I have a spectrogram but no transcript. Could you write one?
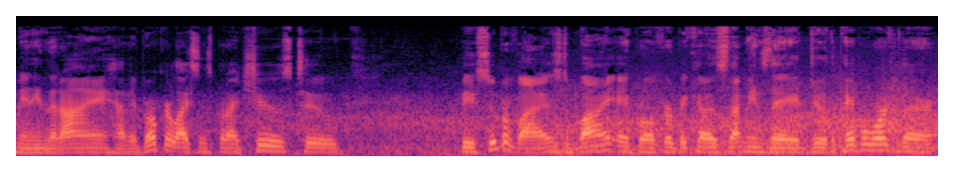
meaning that I have a broker license, but I choose to be supervised by a broker because that means they do the paperwork. They're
